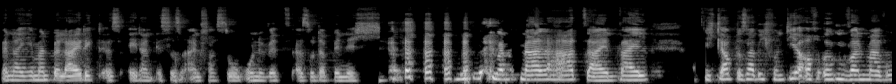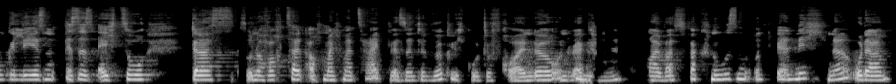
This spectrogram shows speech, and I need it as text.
wenn da jemand beleidigt ist, ey, dann ist es einfach so, ohne Witz. Also da bin ich, muss man knallhart sein, weil ich glaube, das habe ich von dir auch irgendwann mal wo gelesen. Es ist echt so, dass so eine Hochzeit auch manchmal zeigt, wer sind denn wirklich gute Freunde und wer mhm. kann mal was verknusen und wer nicht, ne? Oder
